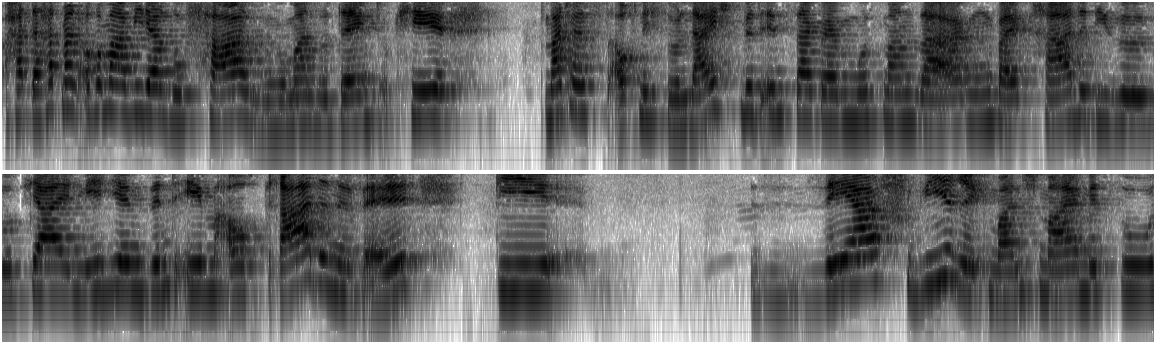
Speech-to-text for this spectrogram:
hat, da hat man auch immer wieder so Phasen, wo man so denkt, okay, Manchmal ist es auch nicht so leicht mit Instagram, muss man sagen, weil gerade diese sozialen Medien sind eben auch gerade eine Welt, die sehr schwierig manchmal mit so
